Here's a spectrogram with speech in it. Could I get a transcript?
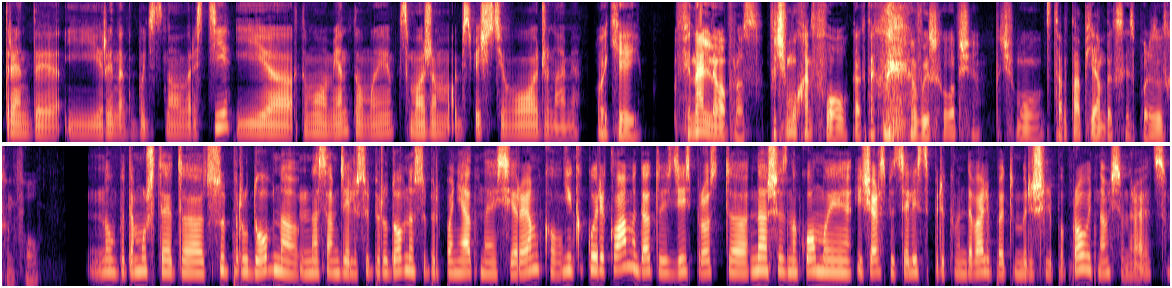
тренды и рынок будет снова расти, и к тому моменту мы сможем обеспечить его джунами. Окей. Финальный вопрос. Почему Handflow? Как так вышел вообще? Почему стартап Яндекса использует Handflow? Ну, потому что это супер удобно, на самом деле супер удобно, супер понятная CRM. -ка. Никакой рекламы, да, то есть здесь просто наши знакомые HR-специалисты порекомендовали, поэтому решили попробовать, нам все нравится.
